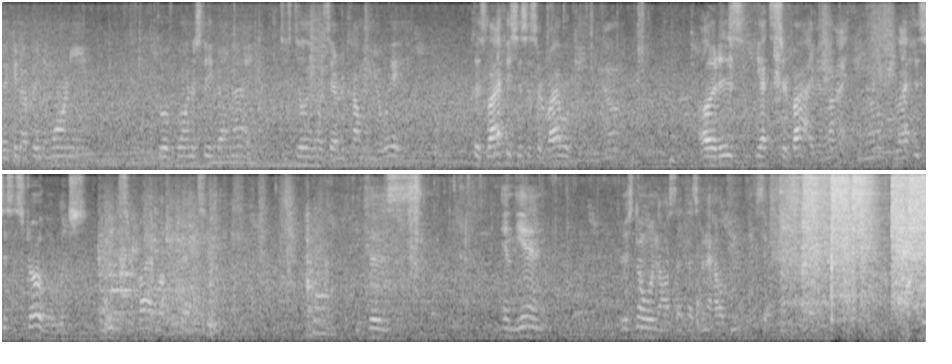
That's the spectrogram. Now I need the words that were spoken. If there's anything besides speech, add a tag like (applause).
waking up in the morning, go going to sleep at night, just dealing with what's ever coming your way. Because life is just a survival game, you know. All it is, you have to survive in life, you know. Life is just a struggle, which you need to survive off of that too. Yeah. Because in the end, there's no one else that, that's gonna help you except yourself.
